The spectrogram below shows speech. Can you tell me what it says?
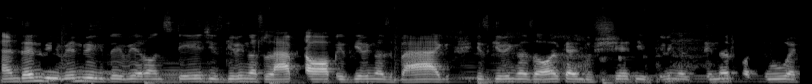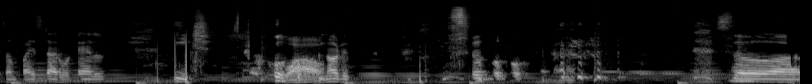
and then we win. We, they, we are on stage. He's giving us laptop. He's giving us bag. He's giving us all kinds of shit. He's giving us dinner for two at some five star hotel each. So, Wow. not so so uh,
